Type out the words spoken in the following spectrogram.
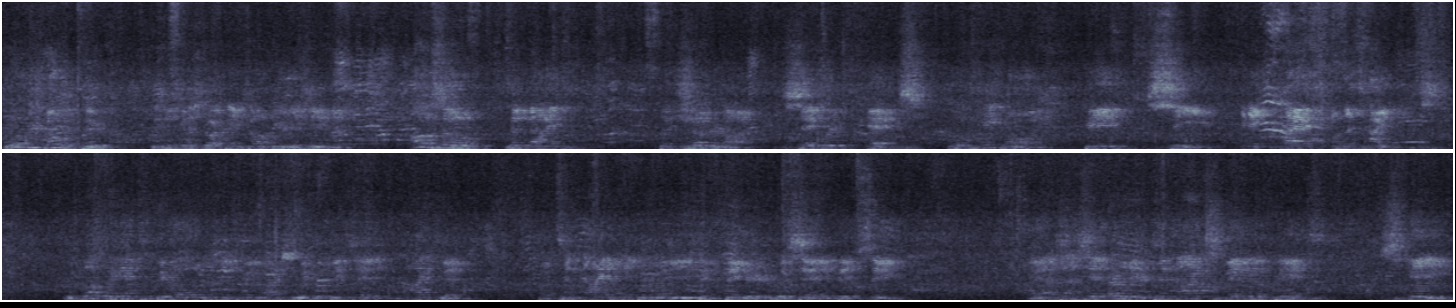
What are we going to? Because he's going to start things off here this evening. Also tonight, the Juggernaut, Sacred X, will take on Big C in a clash of the Titans. We thought we had two big the ring last week with Big Ted and Heisman, but tonight I think we're going to get even bigger with and Big C. And as I said earlier, tonight's main event, Skitty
